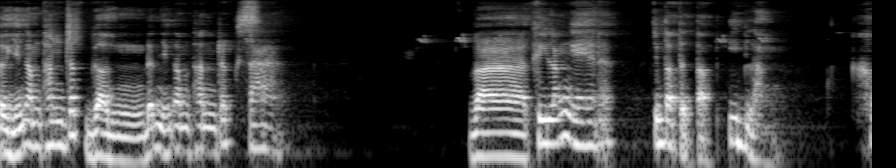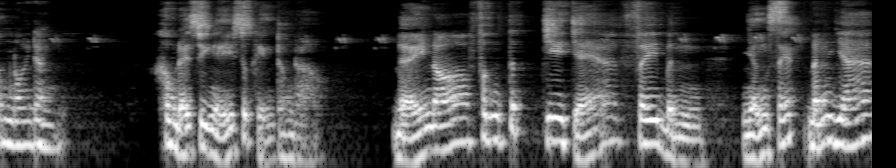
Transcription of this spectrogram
từ những âm thanh rất gần đến những âm thanh rất xa. Và khi lắng nghe đó, chúng ta thực tập im lặng, không nói năng, không để suy nghĩ xuất hiện trong đầu, để nó phân tích, chia sẻ, phê bình, nhận xét, đánh giá,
